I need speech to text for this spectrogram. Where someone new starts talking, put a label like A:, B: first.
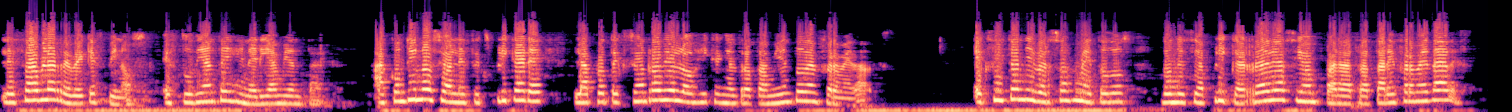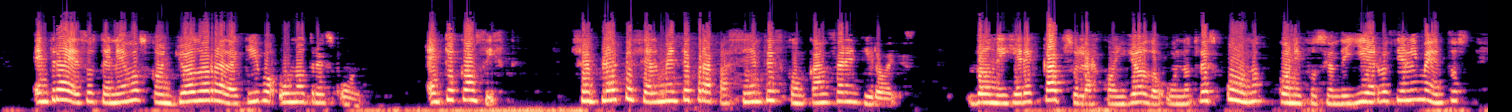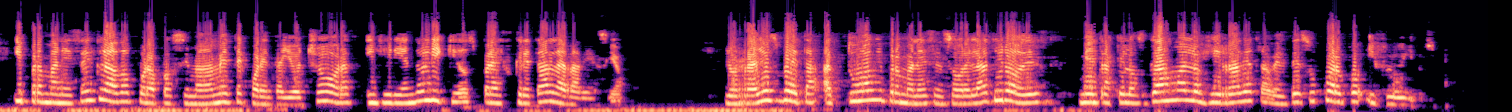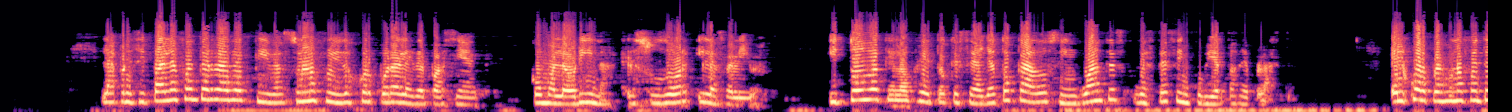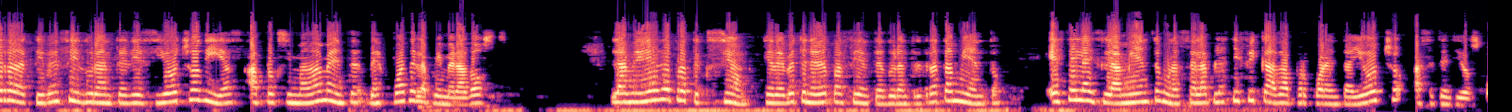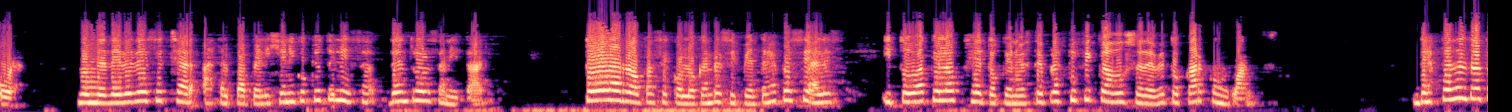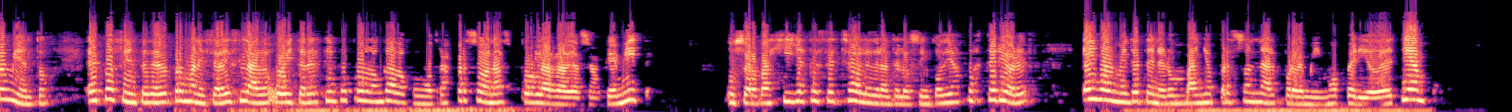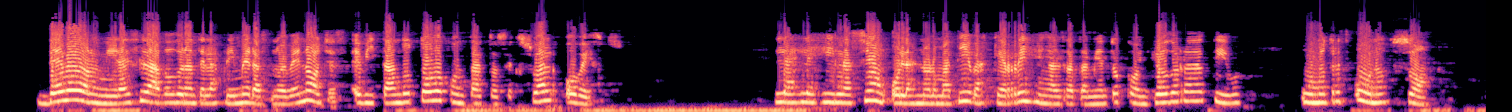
A: Les habla Rebeca Espinosa, estudiante de Ingeniería Ambiental. A continuación les explicaré la protección radiológica en el tratamiento de enfermedades. Existen diversos métodos donde se aplica radiación para tratar enfermedades. Entre esos tenemos con yodo radiactivo 131. ¿En qué consiste? Se emplea especialmente para pacientes con cáncer en tiroides, donde ingiere cápsulas con yodo 131 con infusión de hierbas y alimentos y permanece aislado por aproximadamente 48 horas ingiriendo líquidos para excretar la radiación. Los rayos beta actúan y permanecen sobre la tiroides, mientras que los gamma los irradia a través de su cuerpo y fluidos. Las principales fuentes radioactivas son los fluidos corporales del paciente, como la orina, el sudor y la saliva, y todo aquel objeto que se haya tocado sin guantes o esté sin cubiertas de plástico. El cuerpo es una fuente radiactiva en sí durante 18 días aproximadamente después de la primera dosis. La medida de protección que debe tener el paciente durante el tratamiento es el aislamiento en una sala plastificada por 48 a 72 horas, donde debe desechar hasta el papel higiénico que utiliza dentro del sanitario. Toda la ropa se coloca en recipientes especiales y todo aquel objeto que no esté plastificado se debe tocar con guantes. Después del tratamiento, el paciente debe permanecer aislado o evitar el tiempo prolongado con otras personas por la radiación que emite. Usar vajillas desechables durante los cinco días posteriores e igualmente tener un baño personal por el mismo periodo de tiempo. Debe dormir aislado durante las primeras nueve noches, evitando todo contacto sexual o besos. La legislación o las normativas que rigen al tratamiento con yodo radioactivo 131 son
